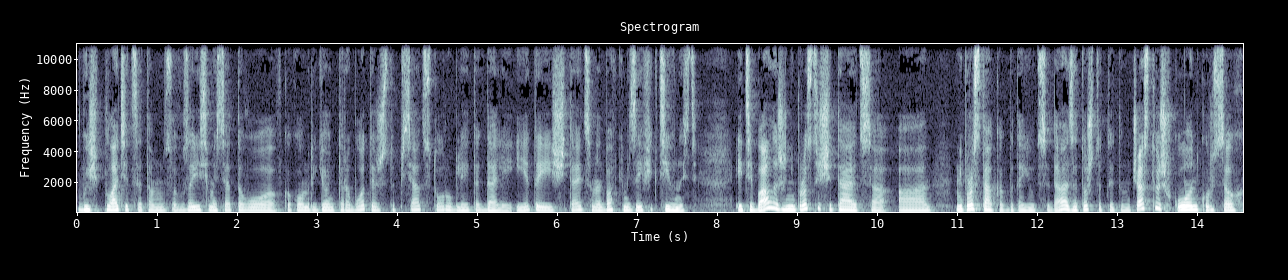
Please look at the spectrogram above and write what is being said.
выщ- платится там в зависимости от того, в каком регионе ты работаешь, 150, 100 рублей и так далее. И это и считается надбавками за эффективность. Эти баллы же не просто считаются, а не просто так как бы даются, да, а за то, что ты там участвуешь в конкурсах,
